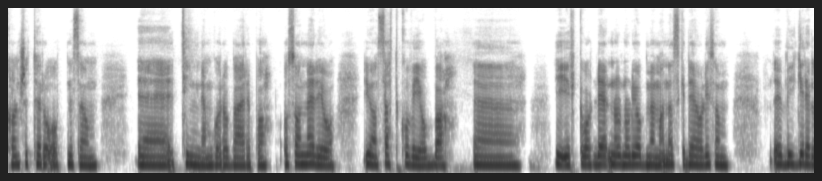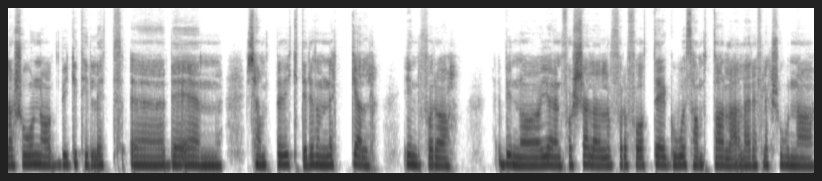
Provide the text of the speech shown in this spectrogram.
kanskje tør å åpne seg om eh, ting de går og bærer på. Og sånn er det jo uansett hvor vi jobber eh, i yrket vårt. Det, når, du jobber med mennesker, det å liksom eh, bygge relasjon og bygge tillit, eh, det er en kjempeviktig liksom, nøkkel inn for å begynne å gjøre en forskjell, eller for å få til gode samtaler eller refleksjoner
